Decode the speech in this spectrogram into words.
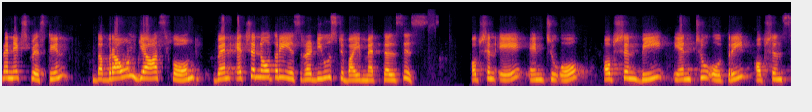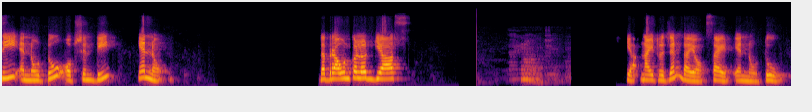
The next question. The brown gas formed when HNO3 is reduced by metals is option A, N2O, option B, N2O3, option C, NO2, option D, NO. The brown colored gas, yeah, nitrogen dioxide, NO2.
